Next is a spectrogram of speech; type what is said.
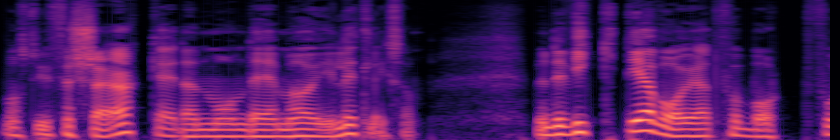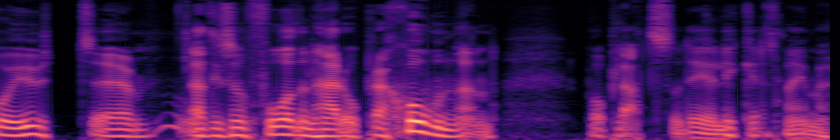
måste ju försöka i den mån det är möjligt liksom. Men det viktiga var ju att få bort, få ut, eh, att liksom få den här operationen på plats och det lyckades man ju med.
